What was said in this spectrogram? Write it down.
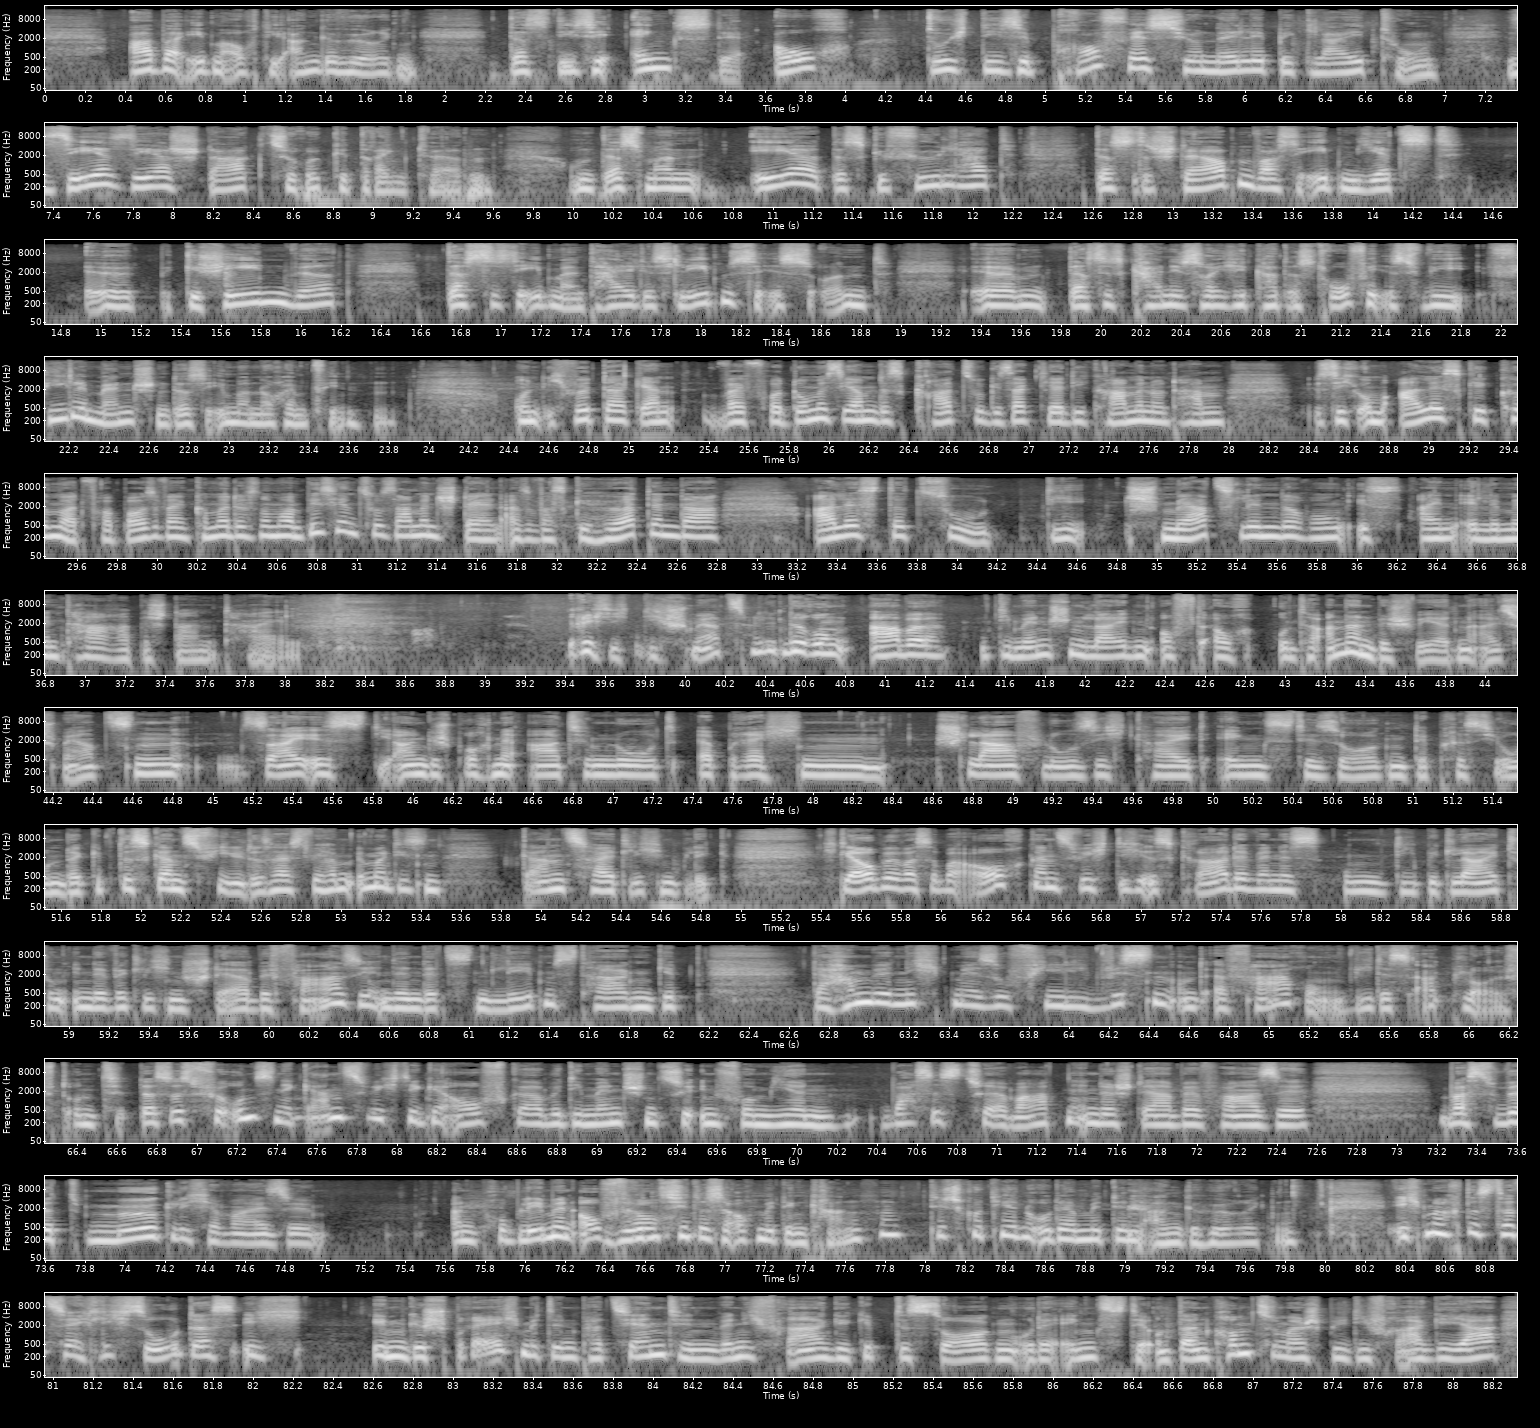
aber eben auch die Angehörigen, dass diese Ängste auch durch diese professionelle Begleitung sehr, sehr stark zurückgedrängt werden. Und dass man eher das Gefühl hat, dass das Sterben, was eben jetzt äh, geschehen wird, dass es eben ein Teil des Lebens ist und ähm, dass es keine solche Katastrophe ist, wie viele Menschen das immer noch empfinden. Und ich würde da gern, weil Frau Dumme, Sie haben das gerade so gesagt, ja, die kamen und haben sich um alles gekümmert. Frau Bausewein, können wir das noch mal ein bisschen zusammenstellen? Also was gehört denn da alles dazu? Die Schmerzlinderung ist ein elementarer Bestandteil. Richtig, die Schmerzlinderung, aber die Menschen leiden oft auch unter anderen Beschwerden als Schmerzen, sei es die angesprochene Atemnot, Erbrechen, Schlaflosigkeit, Ängste, Sorgen, Depressionen. Da gibt es ganz viel. Das heißt, wir haben immer diesen ganzheitlichen Blick. Ich glaube, was aber auch ganz wichtig ist, gerade wenn es um die Begleitung in der wirklichen Sterbephase, in den letzten Lebenstagen gibt, da haben wir nicht mehr so viel Wissen und Erfahrung, wie das abläuft. Und das ist für uns eine ganz wichtige Aufgabe, die Menschen zu informieren. Was ist zu erwarten in der Sterbephase? Was wird möglicherweise an Problemen auftauchen. Würden Sie das auch mit den Kranken diskutieren oder mit den Angehörigen? Ich mache das tatsächlich so, dass ich im Gespräch mit den Patientinnen, wenn ich frage, gibt es Sorgen oder Ängste, und dann kommt zum Beispiel die Frage, ja,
